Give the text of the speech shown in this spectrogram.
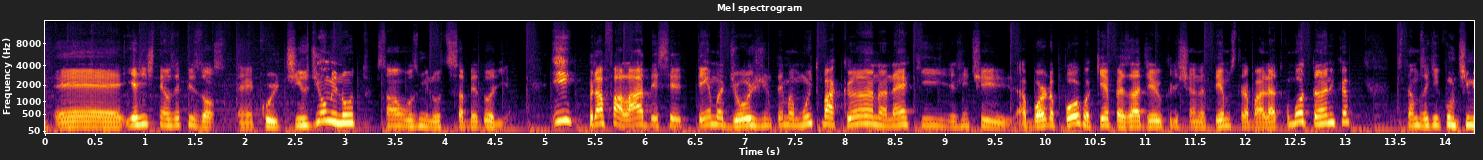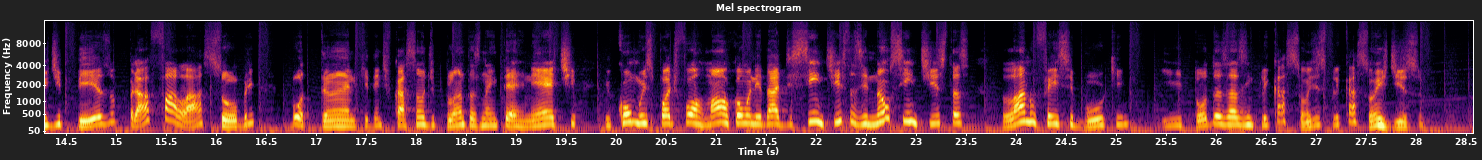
É, e a gente tem os episódios é, curtinhos de um minuto, que são os minutos de sabedoria. E para falar desse tema de hoje, um tema muito bacana, né, que a gente aborda pouco aqui, apesar de eu e o Cristiano termos trabalhado com botânica, estamos aqui com um time de peso para falar sobre botânica, identificação de plantas na internet e como isso pode formar uma comunidade de cientistas e não cientistas lá no Facebook e todas as implicações e explicações disso.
